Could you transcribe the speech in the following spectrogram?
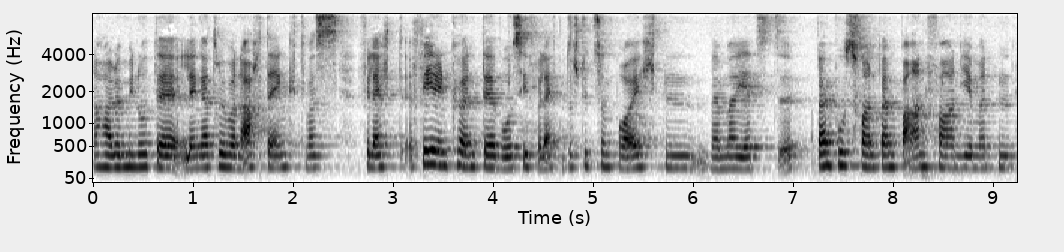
eine halbe Minute länger drüber nachdenkt, was vielleicht fehlen könnte, wo sie vielleicht Unterstützung bräuchten, wenn man jetzt äh, beim Busfahren, beim Bahnfahren jemanden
